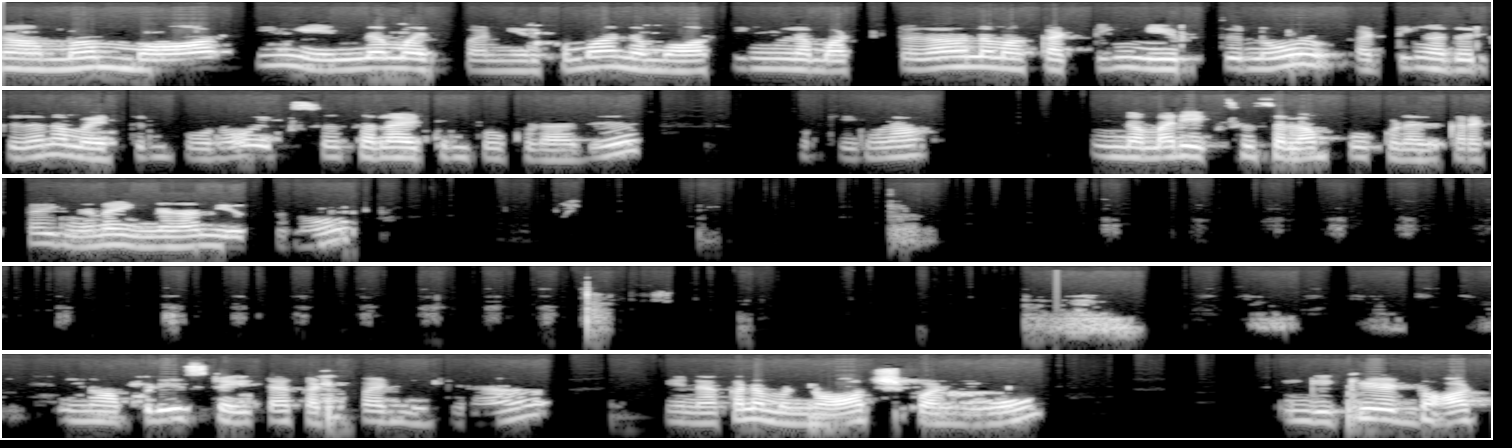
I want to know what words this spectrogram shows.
நாம் மார்க்கிங் என்ன மாதிரி பண்ணியிருக்கோமோ அந்த மார்க்கிங்கில் மட்டும் தான் நம்ம கட்டிங் நிறுத்தணும். கட்டிங் அது வரைக்கும் தான் நம்ம எடுத்துன்னு போகணும். எக்ஸஸ் எல்லாம் எடுத்துன்னு போகக்கூடாது. ஓகேங்களா இந்த மாதிரி எக்ஸஸ் எல்லாம் போகக்கூடாது. கரெக்டாக இங்கேனா இங்கே தான் நிறுத்தணும். நான் அப்படியே ஸ்ட்ரைட்டாக கட் பண்ணிக்கிறேன் ஏன்னாக்கா நம்ம நாட்ச் பண்ணுவோம். இங்கே கீழே டாட்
